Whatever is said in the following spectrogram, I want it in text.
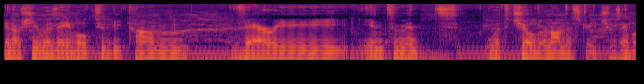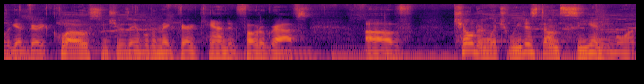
You know, she was able to become very intimate with children on the street. She was able to get very close and she was able to make very candid photographs of children, which we just don't see anymore.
